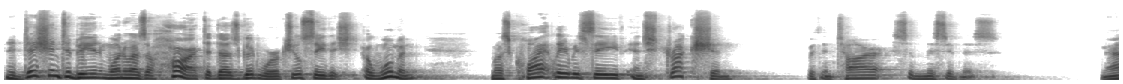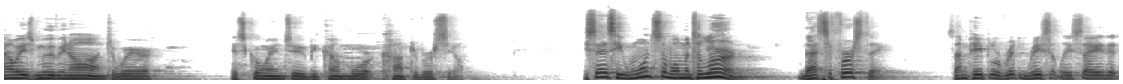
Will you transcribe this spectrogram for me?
In addition to being one who has a heart that does good works, you'll see that she, a woman must quietly receive instruction with entire submissiveness. Now he's moving on to where it's going to become more controversial. He says he wants a woman to learn. That's the first thing. Some people have written recently say that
